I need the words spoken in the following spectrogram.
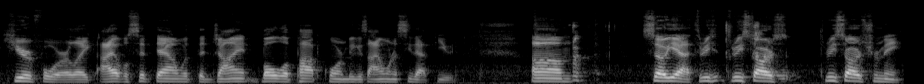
here for. Like I will sit down with the giant bowl of popcorn because I want to see that feud. Um, so yeah, three three stars Three stars for me.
